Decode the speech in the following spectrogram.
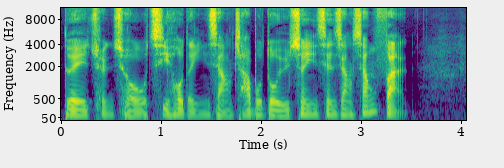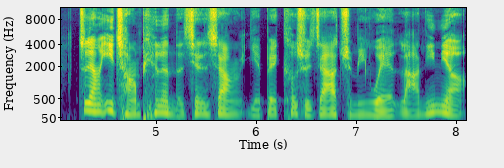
对全球气候的影响差不多与圣婴现象相反。这样异常偏冷的现象也被科学家取名为拉尼娜，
